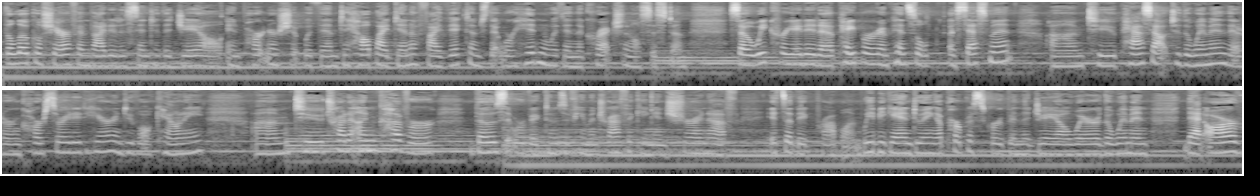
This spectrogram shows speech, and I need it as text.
The local sheriff invited us into the jail in partnership with them to help identify victims that were hidden within the correctional system. So we created a paper and pencil assessment um, to pass out to the women that are incarcerated here in Duval County. Um, to try to uncover those that were victims of human trafficking. And sure enough, it's a big problem. We began doing a purpose group in the jail where the women that are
